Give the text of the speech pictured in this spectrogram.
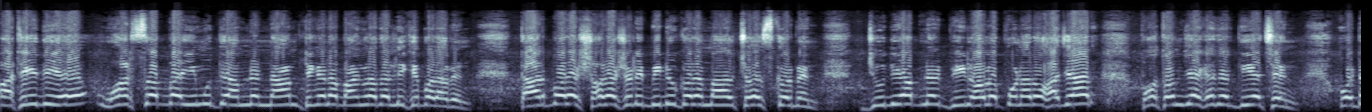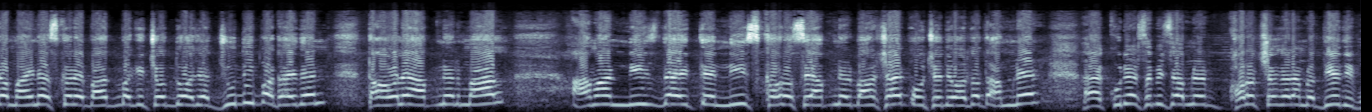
পাঠিয়ে দিয়ে হোয়াটসঅ্যাপ বা ইমুতে আপনার নাম, ঠিকানা বাংলাতে লিখে পড়াবেন। তারপরে সরাসরি ভিডিও করে মাল চয়েস করবেন। যদি আপনার বিল হলো পনেরো হাজার, প্রথম যে এক হাজার দিয়েছেন, ওটা মাইনাস করে বাদ বাকি চোদ্দ হাজার যদি পাঠাই দেন, তাহলে আপনার মাল আমার নিজ দায়িত্বে, নিজ খরচে আপনার বাসায় পৌঁছে দেবো। অর্থাৎ আপনার কুরিয়ার সার্ভিসে আপনার খরচ সহকারে আমরা দিয়ে দিব।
